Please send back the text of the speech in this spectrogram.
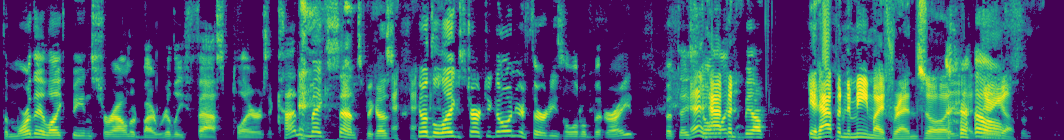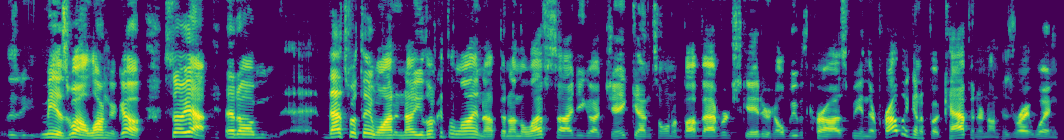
the more they like being surrounded by really fast players. It kind of makes sense because you know the legs start to go in your 30s a little bit, right? But they still happened, like to be out. It happened to me, my friend. So uh, there you go. Me as well, long ago. So yeah, and um, that's what they want. And now you look at the lineup, and on the left side you got Jake Guentzel, an above-average skater. He'll be with Crosby, and they're probably going to put Kapanen on his right wing.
